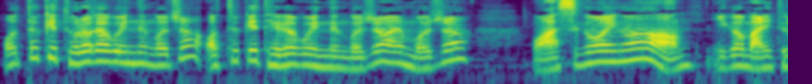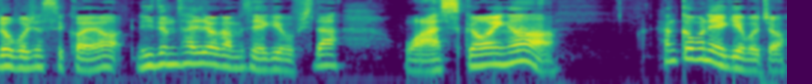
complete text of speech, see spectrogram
어떻게 돌아가고 있는 거죠? 어떻게 돼가고 있는 거죠? 아니 뭐죠? What's going on? 이거 많이 들어보셨을 거예요. 리듬 살려가면서 얘기해 봅시다. What's going on? 한꺼번에 얘기해 보죠.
